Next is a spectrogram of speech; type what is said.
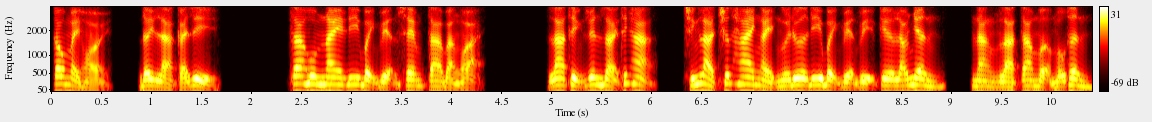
cao mày hỏi, đây là cái gì? Ta hôm nay đi bệnh viện xem ta bà ngoại. La Thịnh Duyên giải thích hạ, chính là trước hai ngày ngươi đưa đi bệnh viện vị kia lão nhân, nàng là ta mợ mẫu thân.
